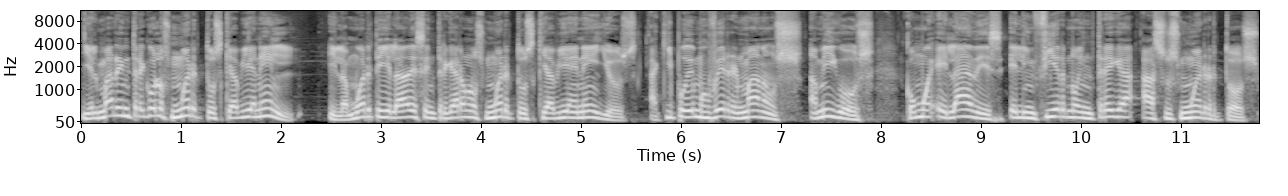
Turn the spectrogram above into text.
Y el mar entregó los muertos que había en él, y la muerte y el Hades entregaron los muertos que había en ellos. Aquí podemos ver, hermanos, amigos, cómo el Hades, el infierno, entrega a sus muertos.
